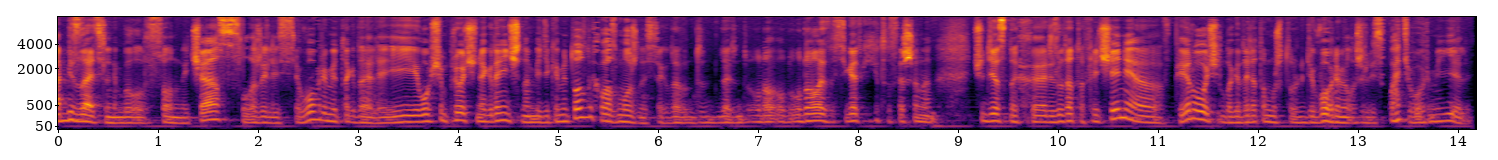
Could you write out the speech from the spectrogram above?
обязательный был сонный час, ложились все вовремя и так далее. И, в общем, при очень ограниченном медикаментозных возможностях да, да, удалось достигать каких-то совершенно чудесных э, результатов лечения, в первую очередь благодаря тому, что люди вовремя ложились спать и вовремя ели.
